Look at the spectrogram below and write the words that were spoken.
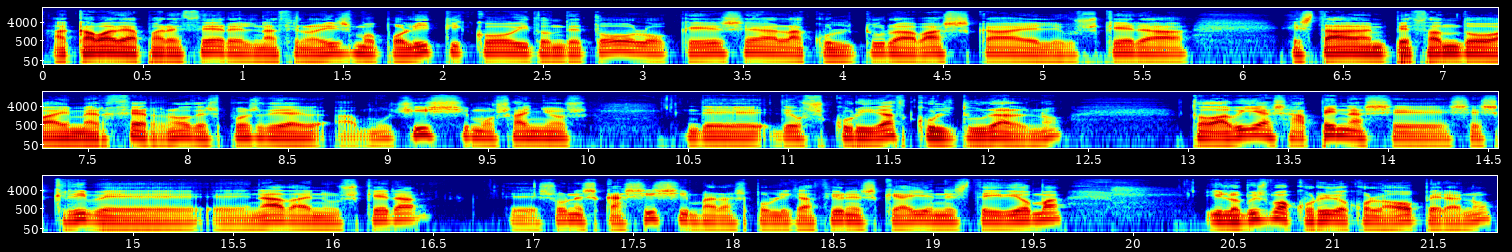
acaba de aparecer el nacionalismo político y donde todo lo que sea la cultura vasca, el euskera, está empezando a emerger, ¿no? Después de muchísimos años de, oscuridad cultural, ¿no? Todavía apenas se, escribe eh, nada en euskera, eh, son escasísimas las publicaciones que hay en este idioma y lo mismo ha ocurrido con la ópera, ¿no?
